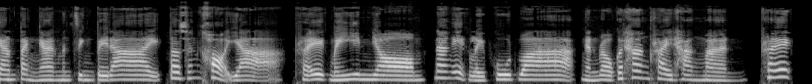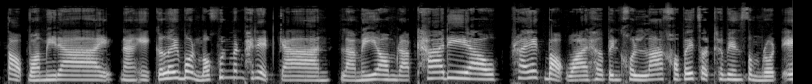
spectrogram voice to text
การแต่งงานมันจริงไปได้ แต่ฉันขออย่า พระเอกไม่ยินยอม นางเอกเลยพูดว่า งั้นเราก็ทางใครทางมัน พระเอกตอบว่าไม่ได้ นางเอกก็เลยบ่นว่าคุณมันเผด็จการและไม่ยอมรับท่าเดียว พระเอกบอกว่าเธอเป็นคนลากเขาไปจดทะเบียนสมรสเอ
